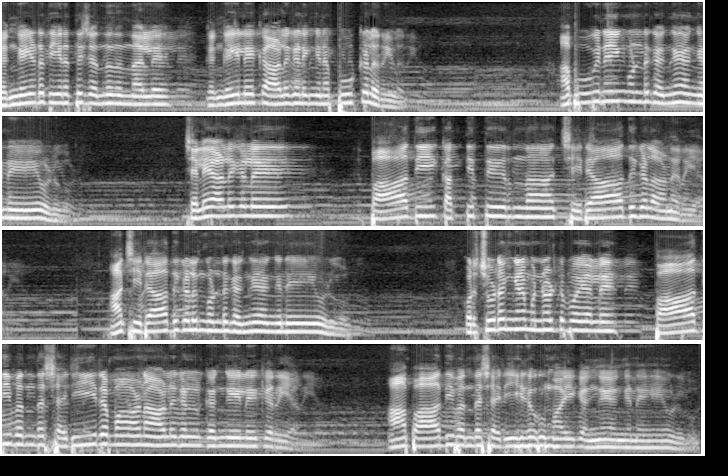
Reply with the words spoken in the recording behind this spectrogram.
ഗംഗയുടെ തീരത്ത് ചെന്ന് നിന്നാൽ ഗംഗയിലേക്ക് ആളുകൾ ഇങ്ങനെ പൂക്കൾ എറിയും ആ പൂവിനെയും കൊണ്ട് ഗംഗ അങ്ങനെ ഒഴുകും. ചില ആളുകൾ പാതി കത്തിത്തീർന്ന ചിരാതുകളാണ് എറിയുക ആ ചിരാതുകളും കൊണ്ട് ഗംഗ അങ്ങനെ ഒഴുകും. കുറച്ചുകൂടെ ഇങ്ങനെ മുന്നോട്ട് പോയാൽ പാതി വന്ന ശരീരമാണ് ആളുകൾ ഗംഗയിലേക്ക് എറിയുക ആ പാതി വന്ന ശരീരവുമായി ഗംഗ അങ്ങനെ ഒഴുകും.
